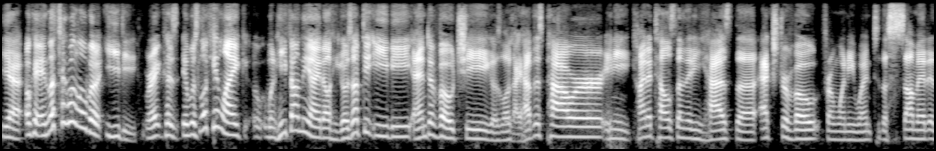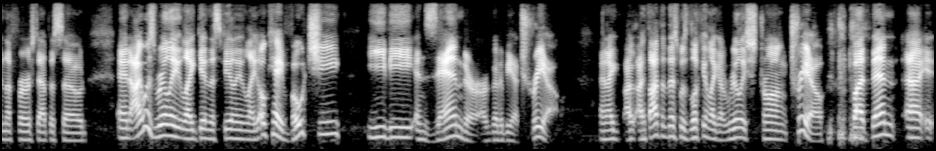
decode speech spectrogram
Yeah. Okay. And let's talk about a little bit of Evvie, right? Because it was looking like uh, when he found the idol, he goes up to Evvie and to Voce. He goes, Look, I have this power. And he kind of tells them that he has the extra vote from when he went to the summit in the first episode. And I was really like getting this feeling like, okay, Voce, Evvie, and Xander are going to be a trio. And I, I, I thought that this was looking like a really strong trio, but then uh, it,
